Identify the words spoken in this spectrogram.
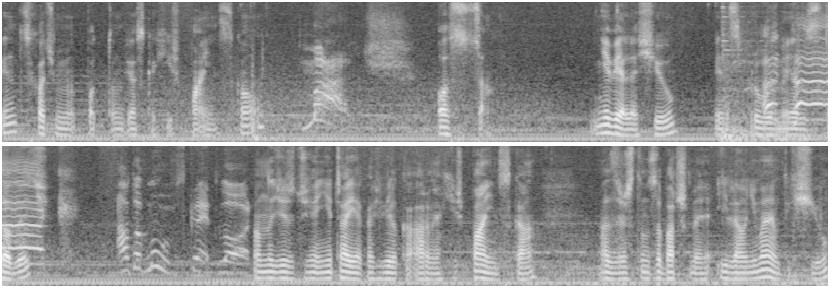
więc chodźmy pod tą wioskę hiszpańską. Osca. Niewiele sił, więc spróbujmy ją zdobyć. Mam nadzieję, że się nie czai jakaś wielka armia hiszpańska. A zresztą zobaczmy, ile oni mają tych sił.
